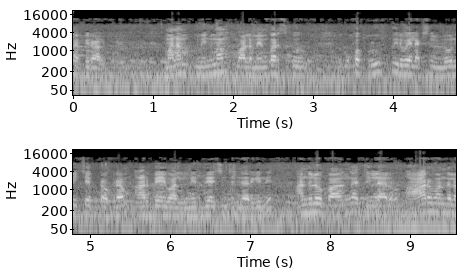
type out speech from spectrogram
సభ్యురాలకు మనం మినిమం వాళ్ళ మెంబర్స్కు ఒక గ్రూప్ ఇరవై లక్షల లోన్ ఇచ్చే ప్రోగ్రాం ఆర్బీఐ వాళ్ళు నిర్దేశించడం జరిగింది. అందులో భాగంగా జిల్లాలో ఆరు వందల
